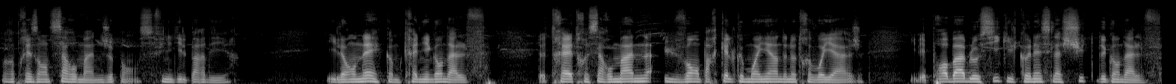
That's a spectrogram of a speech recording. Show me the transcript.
représente Saruman, je pense, finit-il par dire. Il en est, comme craignait Gandalf. Le traître Saruman eut vent par quelque moyen de notre voyage. Il est probable aussi qu'il connaisse la chute de Gandalf.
